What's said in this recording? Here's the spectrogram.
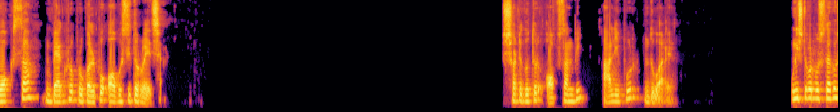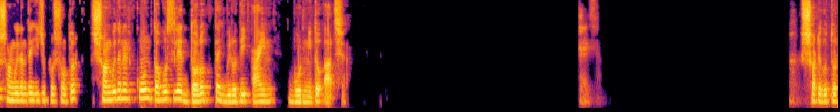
বক্সা ব্যাঘ্র প্রকল্প অবস্থিত রয়েছে? সঠিক উত্তর অপশান বি, আলিপুর দুয়ারে। উনিশ নম্বর প্রশ্ন দেখো সংবিধান থেকে কিছু প্রশ্ন উত্তর। সংবিধানের কোন তফসিলে দলত্যাগ বিরোধী আইন বর্ণিত আছে? সঠিক উত্তর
